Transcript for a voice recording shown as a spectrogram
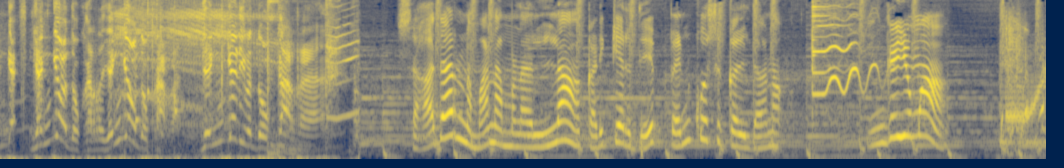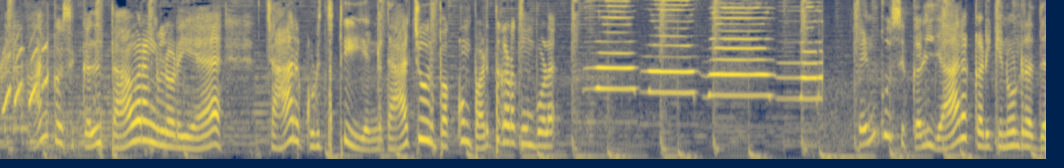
எங்க எங்க வந்து உட்கார்ற? எங்க வந்து உட்கார்ற? எங்கடி வந்து உட்கார்ற? சாதாரணமாக நம்மளெல்லாம் கடிக்கிறது பெண் கொசுக்கள் தானா? இங்கேயுமா ஆண் கொசுக்கள் தாவரங்களுடைய சாறு குடிச்சிட்டு எங்கிட்டாச்சும் ஒரு பக்கம் படுத்து கிடக்கும் போல. பெண் கொசுக்கள் யாரை கடிக்கணுன்றத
